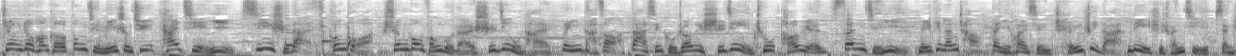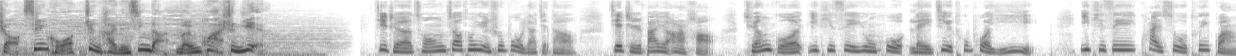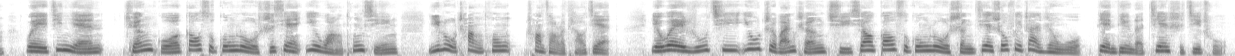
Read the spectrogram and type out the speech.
郑州黄河风景名胜区开启演绎新时代，通过声光仿古的实景舞台，为您打造大型古装实景演出《桃园三结义》，每天两场，带你唤醒沉睡的历史传奇，享受鲜活震撼人心的文化盛宴。记者从交通运输部了解到，截止八月二号，全国 ETC 用户累计突破一亿。ETC 快速推广为今年全国高速公路实现一网通行、一路畅通创造了条件，也为如期优质完成取消高速公路省界收费站任务奠定了坚实基础。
